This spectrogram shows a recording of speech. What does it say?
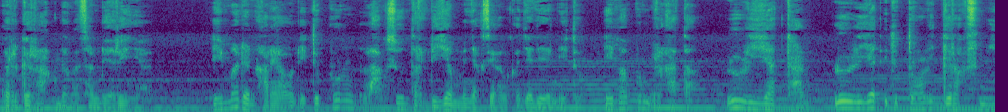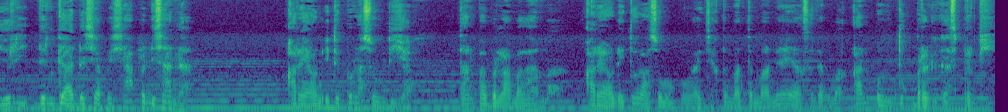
bergerak dengan sendirinya. Ima dan karyawan itu pun langsung terdiam menyaksikan kejadian itu. Ima pun berkata, "Lu lihat kan? Lu lihat itu troli gerak sendiri dan gak ada siapa-siapa di sana." Karyawan itu pun langsung diam. Tanpa berlama-lama, karyawan itu langsung mengajak teman-temannya yang sedang makan untuk bergegas pergi.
